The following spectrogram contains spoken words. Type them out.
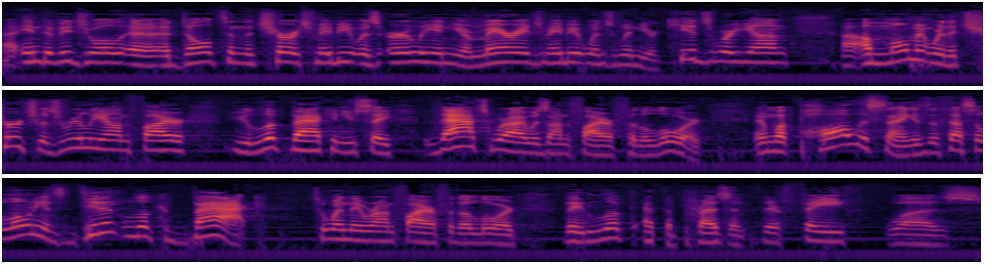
uh, individual uh, adult in the church, maybe it was early in your marriage, maybe it was when your kids were young, uh, a moment where the church was really on fire. You look back and you say, That's where I was on fire for the Lord. And what Paul is saying is the Thessalonians didn't look back to when they were on fire for the Lord. They looked at the present. Their faith was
